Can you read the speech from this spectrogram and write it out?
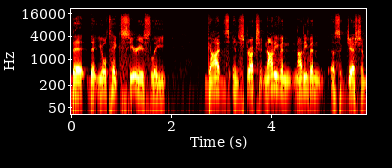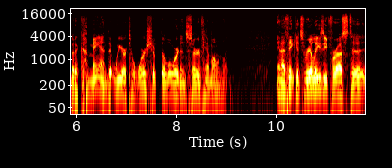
that, that you'll take seriously God's instruction, not even, not even a suggestion, but a command that we are to worship the Lord and serve Him only. And I think it's real easy for us to,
